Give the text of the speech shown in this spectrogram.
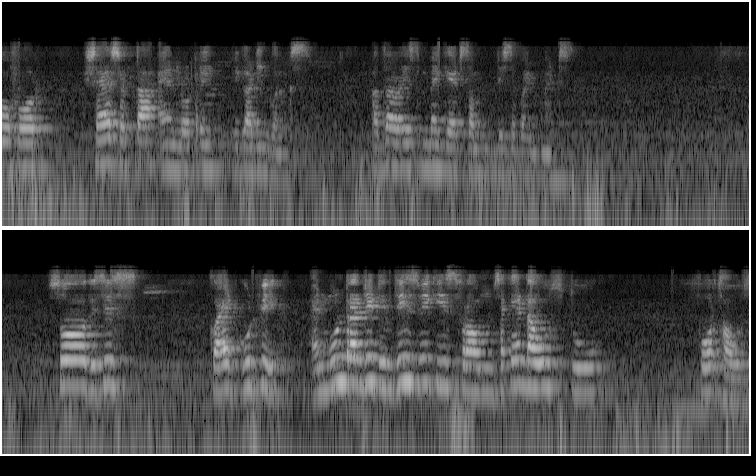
go for share satta and lottery regarding works. Otherwise may get some disappointments. So this is quite good week and moon transit in this week is from second house to fourth house.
